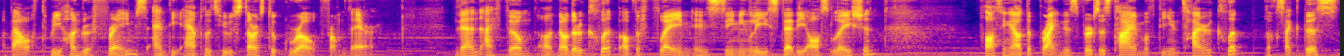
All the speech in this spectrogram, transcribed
about 300 frames and the amplitude starts to grow from there. Then I filmed another clip of the flame in seemingly steady oscillation. Plotting out the brightness versus time of the entire clip looks like this.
